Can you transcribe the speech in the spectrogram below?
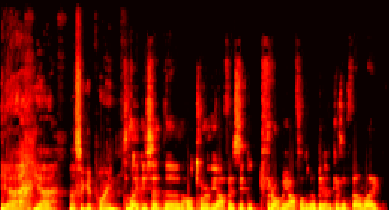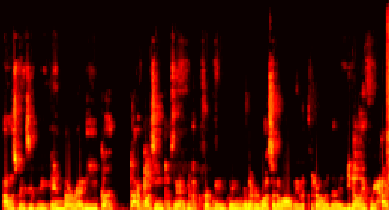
Yeah, yeah, that's a good point. Like you said, the, the whole tour of the office, it did throw me off a little bit because it felt like I was basically in already, but I wasn't because they hadn't confirmed anything. And every once in a while, they would throw in a, you know, if we had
